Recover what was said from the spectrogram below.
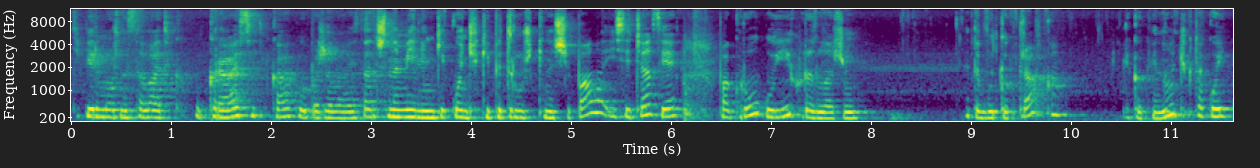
Теперь можно салатик украсить, как вы пожелаете. Достаточно миленькие кончики петрушки нащипала. И сейчас я по кругу их разложу. Это будет как травка или как веночек такой.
